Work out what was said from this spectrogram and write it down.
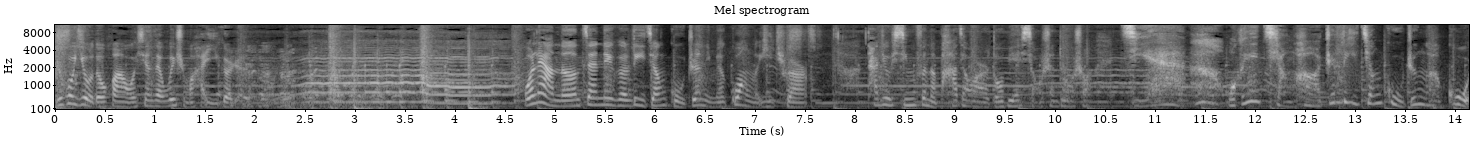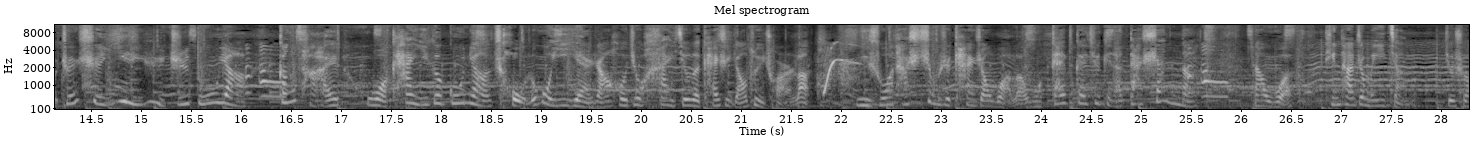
如果有的话，我现在为什么还一个人？我俩呢，在那个丽江古镇里面逛了一圈儿。他就兴奋地趴在我耳朵边，小声对我说：“姐，我跟你讲哈，这丽江古镇啊，果真是艳遇之都呀！刚才我看一个姑娘瞅了我一眼，然后就害羞地开始咬嘴唇了。你说她是不是看上我了？我该不该去给她搭讪呢？”那我听他这么一讲，就说：“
